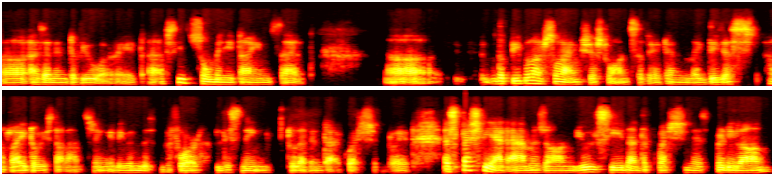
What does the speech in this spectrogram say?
uh, as an interviewer, right? I've seen so many times that uh, the people are so anxious to answer it and like they just right away start answering it even before listening to that entire question right? Especially at amazon you'll see that the question is pretty long.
